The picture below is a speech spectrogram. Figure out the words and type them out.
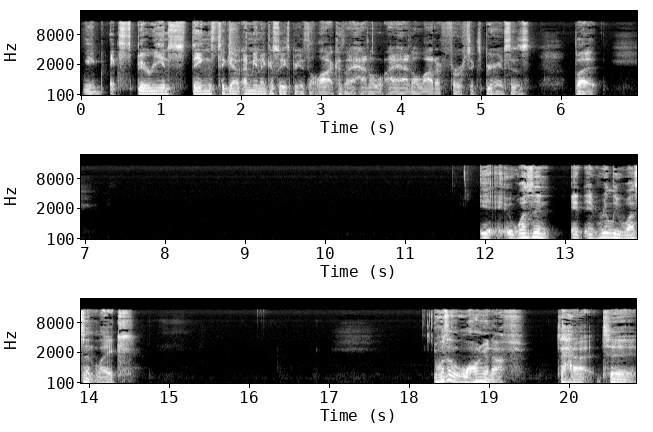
we experienced things together. I mean, I guess we experienced a lot because I had a I had a lot of first experiences, but it, it wasn't it, it really wasn't like it wasn't long enough to have to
